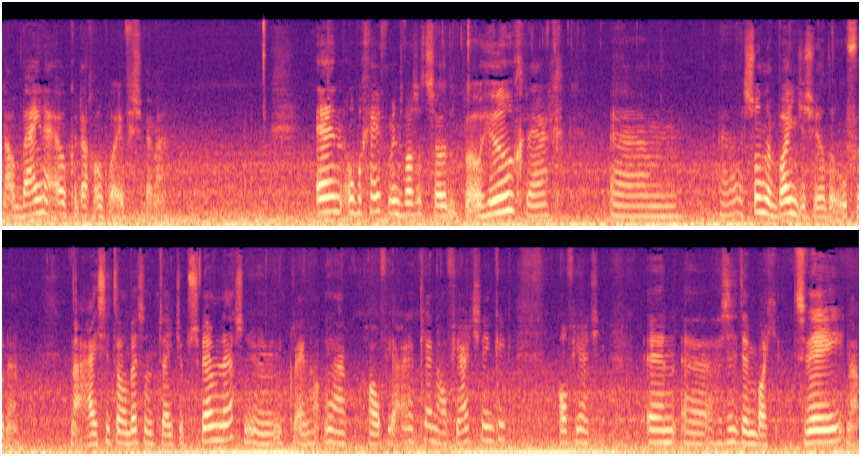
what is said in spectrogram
nou, bijna elke dag ook wel even zwemmen. En op een gegeven moment was het zo dat wel heel graag um, uh, zonder bandjes wilde oefenen. Nou, hij zit al best een tijdje op zwemles. Nu een klein ja, half jaar, een klein halfjaartje denk ik. Halfjaartje. En uh, hij zit in badje 2. Nou,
